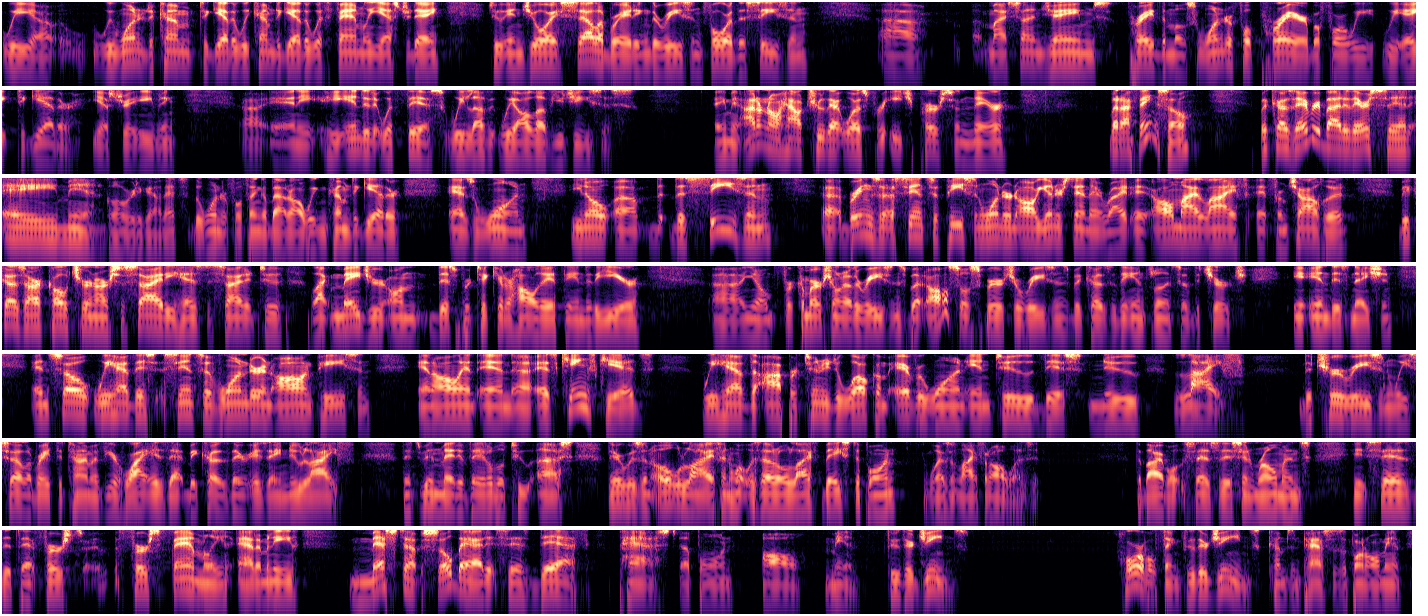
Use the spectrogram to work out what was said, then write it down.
we uh, we wanted to come together. We come together with family yesterday to enjoy celebrating the reason for the season. Uh, my son James prayed the most wonderful prayer before we, we ate together yesterday evening, uh, and he, he ended it with this: "We love we all love you, Jesus." Amen. I don't know how true that was for each person there, but I think so because everybody there said amen glory to god that's the wonderful thing about it all we can come together as one. You know, uh, the, the season uh, brings a sense of peace and wonder and awe. You understand that, right? Uh, All my life uh, from childhood, because our culture and our society has decided to like major on this particular holiday at the end of the year. Uh, you know, for commercial and other reasons, but also spiritual reasons because of the influence of the church in, this nation. And so we have this sense of wonder and awe and peace and, and all. And, and uh, as King's kids, we have the opportunity to welcome everyone into this new life. The true reason we celebrate the time of year. Why is that? Because there is a new life that's been made available to us. There was an old life, and what was that old life based upon? It wasn't life at all, was it? The Bible says this in Romans. It says that that first first family, Adam and Eve, messed up so bad. It says death passed upon all men through their genes. Horrible thing through their genes comes and passes upon all men.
